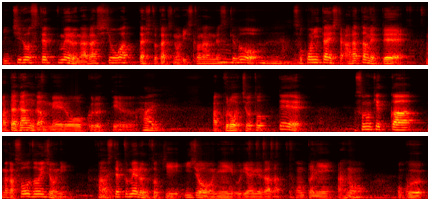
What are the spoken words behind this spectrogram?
一度ステップメール流し終わった人たちのリストなんですけど、そこに対して改めてまたガンガンメールを送るっていうはい。アプローチを取って、その結果、なんか想像以上に、あのはいステップメールの時以上に売り上げが上がって、本当にあの、億、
